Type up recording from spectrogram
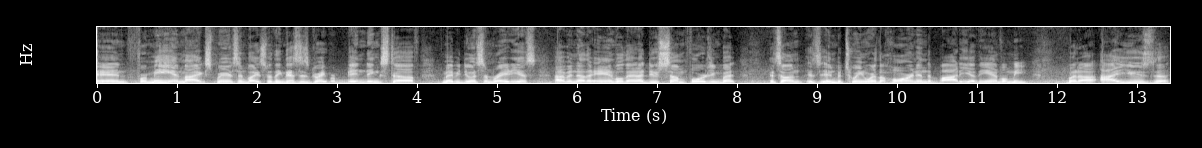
and for me, in my experience in bladesmithing, this is great for bending stuff, maybe doing some radius. I have another anvil that I do some forging, but it's on it's in between where the horn and the body of the anvil meet. But uh, I use the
